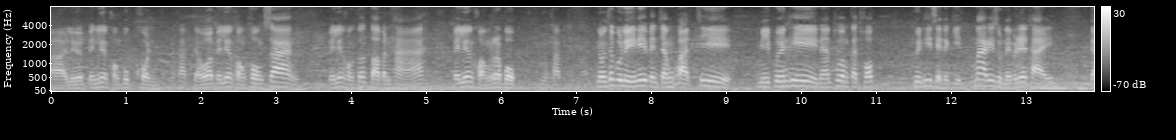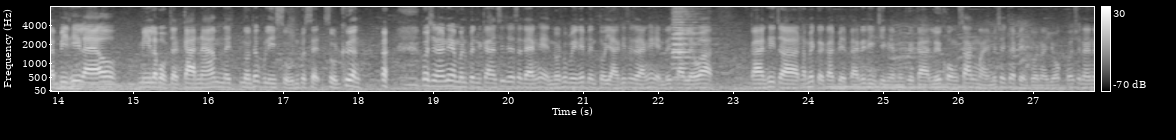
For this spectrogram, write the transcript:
อ่าหรือเป็นเรื่องของบุคคล นะครับแต่ว่าเป็นเรื่องของโครงสร้าง เป็นเรื่องของต้นต่อปัญหา เป็นเรื่องของระบบนะครับนนทบุรีนี่เป็นจังหวัดที่มีพื้นที่น้ำท่วมกระทบพื้นที่เศรษฐกิจมากที่สุดในประเทศไทย แต่ปีที่แล้วมีระบบจัดการน้ำในนนทบุรีศูนย์เปอร์เซ็นต์ศูนย์เครื่อง เพราะฉะนั้นเนี่ยมันเป็นการที่จะแสดงให้เห็นนนทบุรีนี่เป็นตัวอย่างที่แสดงให้เห็นได้ชัดเลยว่า การที่จะทำให้เกิดการเปลี่ยนแปลงได้จริงๆเนี่ยมันคือการรื้อโครงสร้างใหม่ไม่ใช่แค่เปลี่ยนตัวนายก เพราะฉะนั้น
